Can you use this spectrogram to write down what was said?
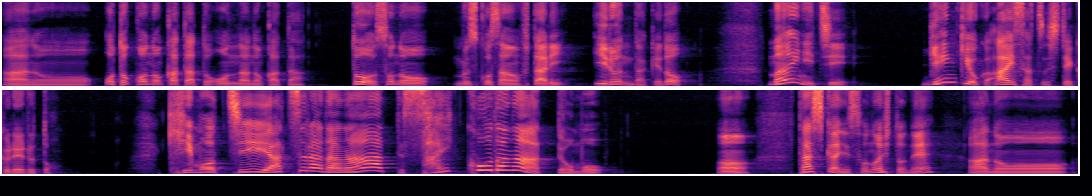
あのー、男の方と女の方とその息子さん2人いるんだけど毎日元気よく挨拶してくれると。気持ちいいやつらだなって最高だなって思う。うん。確かにその人ねあの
